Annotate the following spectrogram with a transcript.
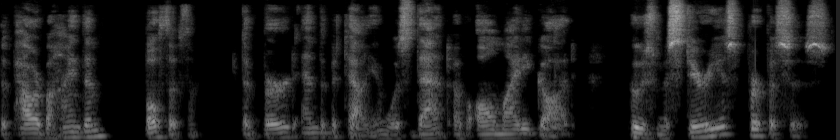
The power behind them, both of them, the bird and the battalion, was that of Almighty God, whose mysterious purposes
